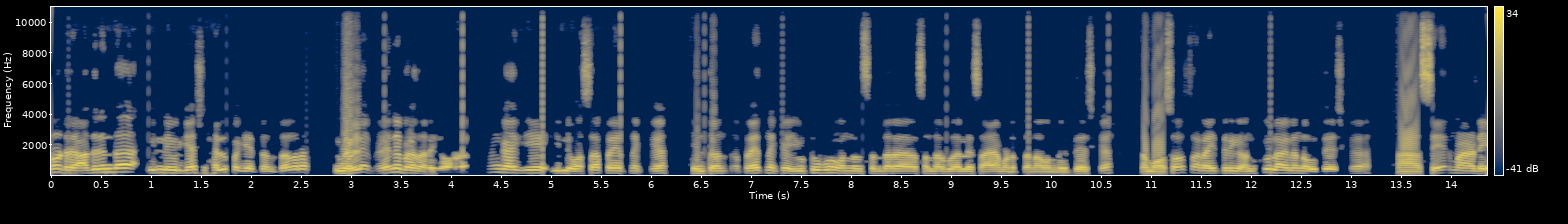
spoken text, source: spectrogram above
ನೋಡ್ರಿ ಅದರಿಂದ ಇಲ್ಲಿ ಇವ್ರಿಗೆ ಎಷ್ಟು ಹೆಲ್ಪ್ ಆಗೈತೆ ಅಂತಂದ್ರ, ಈ ಒಳ್ಳೆ ಬೆಳೆನೇ ಬೆಳೆದಾರ ಈಗ ಅವ್ರು. ಹಂಗಾಗಿ ಇಲ್ಲಿ ಹೊಸ ಪ್ರಯತ್ನಕ್ಕೆ ಇಂಥ ಪ್ರಯತ್ನಕ್ಕೆ ಯೂಟ್ಯೂಬ್ ಒಂದೊಂದು ಸಂದರ ಸಂದರ್ಭದಲ್ಲಿ ಸಹಾಯ ಮಾಡುತ್ತಾನ ಒಂದು ಉದ್ದೇಶಕ್ಕೆ, ನಮ್ಮ ಹೊಸ ಹೊಸ ರೈತರಿಗೆ ಅನುಕೂಲ ಆಗಲಿ ಅನ್ನೋ ಉದ್ದೇಶಕ್ಕೆ ಶೇರ್ ಮಾಡಿ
